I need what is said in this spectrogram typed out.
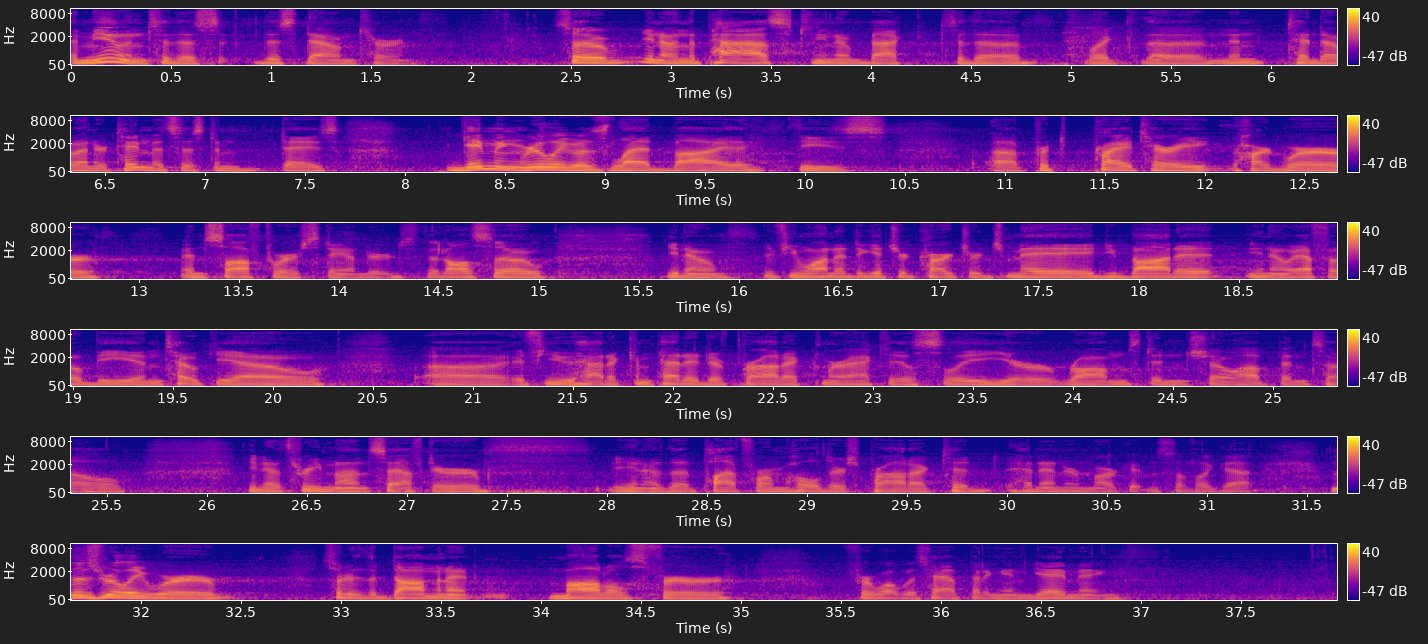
immune to this, this downturn. So, you know, in the past, you know, back to the, like the Nintendo Entertainment System days, gaming really was led by these uh, proprietary hardware and software standards that also, you know, if you wanted to get your cartridge made, you bought it, you know, FOB in Tokyo. Uh, if you had a competitive product, miraculously, your ROMs didn't show up until, you know, three months after you know, the platform holder's product had, had entered market and stuff like that. And those really were sort of the dominant models for, for what was happening in gaming.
